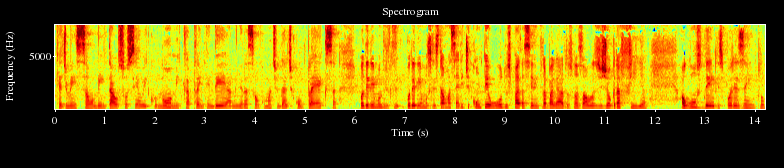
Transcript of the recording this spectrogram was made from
que é a dimensão ambiental, social e econômica, para entender a mineração como uma atividade complexa, poderíamos, poderíamos listar uma série de conteúdos para serem trabalhados nas aulas de geografia. Alguns deles, por exemplo,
